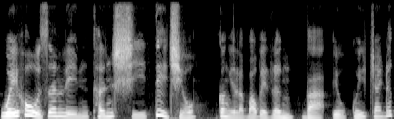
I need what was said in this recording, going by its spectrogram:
维护森林、疼惜地球, có nghĩa là bảo vệ rừng và yêu quý trái đất.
